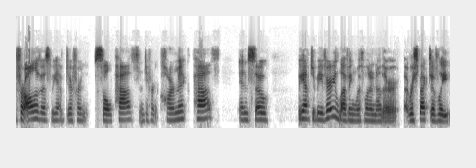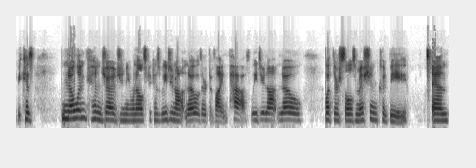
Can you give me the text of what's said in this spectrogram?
for all of us we have different soul paths and different karmic paths and so we have to be very loving with one another, respectively, because no one can judge anyone else because we do not know their divine path. We do not know what their soul's mission could be. And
